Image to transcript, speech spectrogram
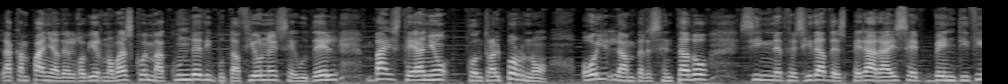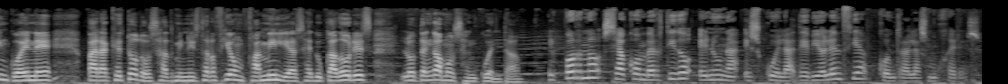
La campaña del Gobierno vasco en Macunde, Diputaciones, Eudel, va este año contra el porno. Hoy la han presentado sin necesidad de esperar a ese 25N para que todos, administración, familias, educadores, lo tengamos en cuenta. El porno se ha convertido en una escuela de violencia contra las mujeres.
